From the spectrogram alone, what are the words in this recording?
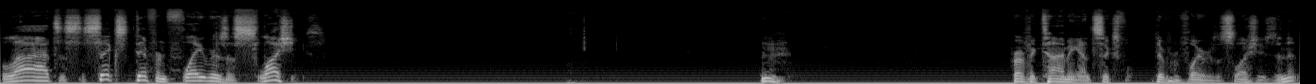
Lots of six different flavors of slushies. Hmm. Perfect timing on six different flavors of slushies, isn't it?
